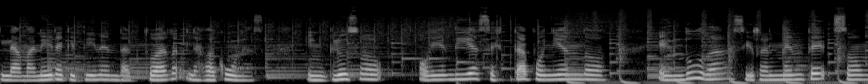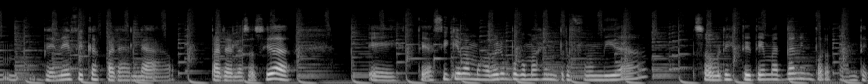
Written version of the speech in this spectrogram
la manera que tienen de actuar las vacunas. Incluso hoy en día se está poniendo en duda si realmente son benéficas para la, para la sociedad. Este, así que vamos a ver un poco más en profundidad sobre este tema tan importante.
